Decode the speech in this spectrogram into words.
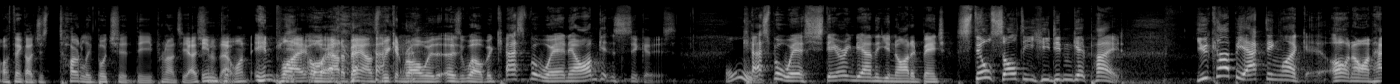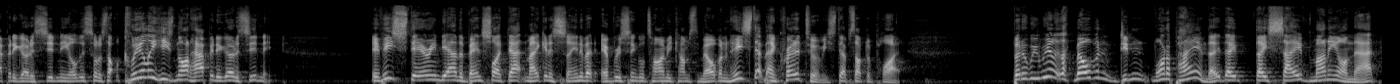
I think I just totally butchered the pronunciation In of that pl- one. In play or or- out of bounds, we can roll with it as well. But Casper Ware, now I'm getting sick of this. Casper Ware staring down the United bench, still salty he didn't get paid. You can't be acting like, oh no, I'm happy to go to Sydney, all this sort of stuff. Clearly, he's not happy to go to Sydney. If he's staring down the bench like that, making a scene of it every single time he comes to Melbourne, and he step and credit to him, he steps up to play. But are we really like Melbourne didn't want to pay him? They they they saved money on that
